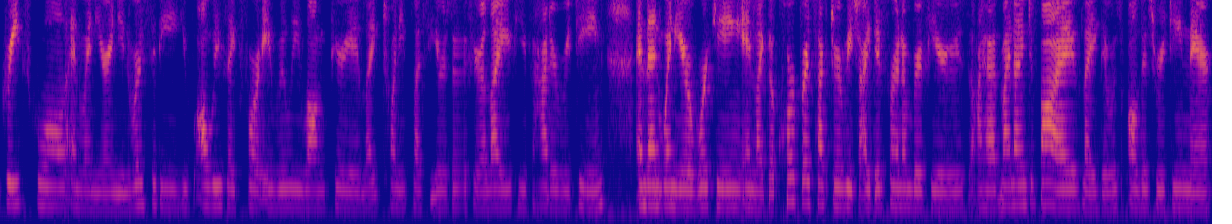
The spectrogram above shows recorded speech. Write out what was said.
grade school and when you're in university you've always like for a really long period like 20 plus years of your life you've had a routine. And then when you're working in like a corporate sector which i did for a number of years i had my nine to five like there was all this routine there.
